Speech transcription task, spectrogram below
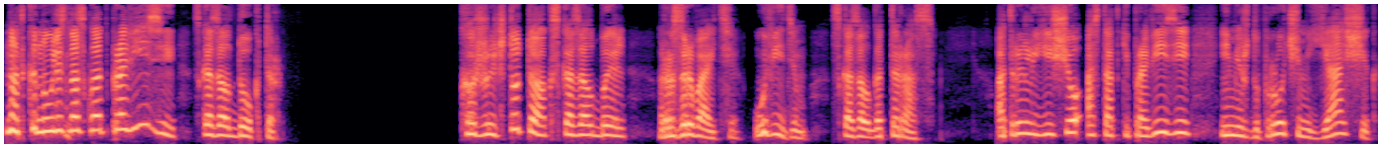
наткнулись на склад провизии», — сказал доктор. «Кажись, что так», — сказал Белль. «Разрывайте, увидим», — сказал Гаттерас. Отрыли еще остатки провизии и, между прочим, ящик,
